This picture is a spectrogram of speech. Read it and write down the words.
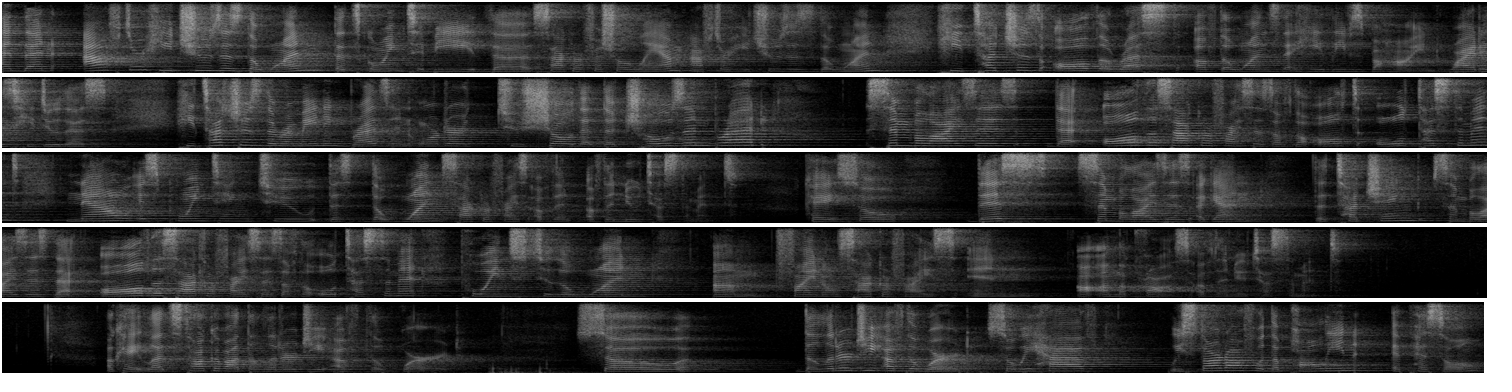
And then after he chooses the one that's going to be the sacrificial lamb, after he chooses the one, he touches all the rest of the ones that he leaves behind. Why does he do this? He touches the remaining breads in order to show that the chosen bread symbolizes that all the sacrifices of the Old, Testament now is pointing to this, the one sacrifice of the, of the New Testament. Okay, so this symbolizes, again, the touching symbolizes that all the sacrifices of the Old Testament points to the one um, final sacrifice in, uh, on the cross of the New Testament. Okay, let's talk about the liturgy of the word. So, the liturgy of the word. So, we have, we start off with the Pauline epistle.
